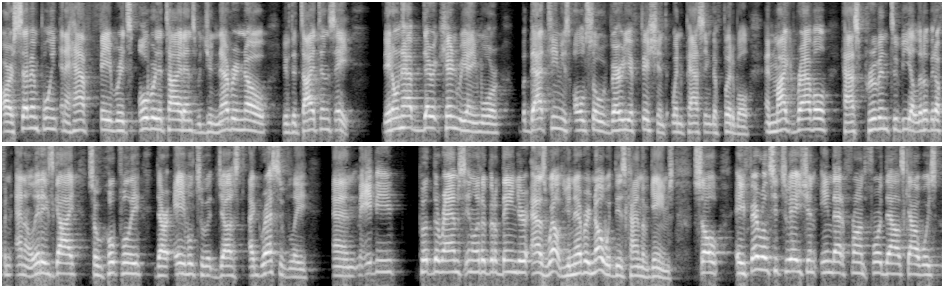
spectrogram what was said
are seven point and a half favorites over the Titans, but you never know if the Titans, hey, they don't have Derrick Henry anymore, but that team is also very efficient when passing the football. And Mike Vrabel has proven to be a little bit of an analytics guy. So hopefully they're able to adjust aggressively and maybe put the Rams in a little bit of danger as well. You never know with these kind of games. So a feral situation in that front for Dallas Cowboys.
